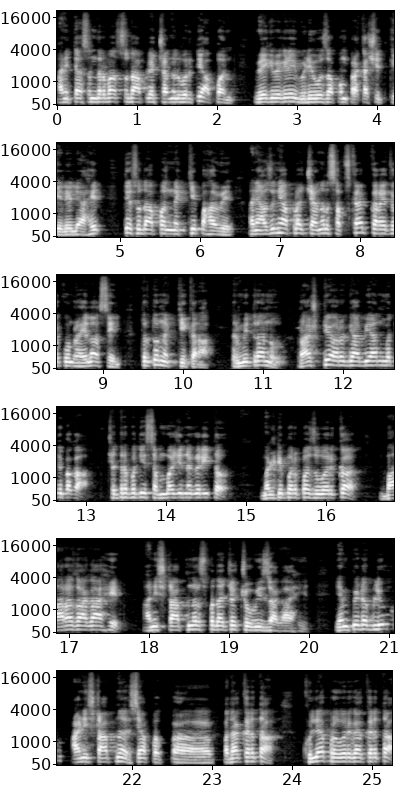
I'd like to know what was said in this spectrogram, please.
आणि त्या संदर्भात सुद्धा आपल्या चॅनलवरती आपण वेगवेगळे व्हिडिओज आपण प्रकाशित केलेले आहेत. ते सुद्धा आपण नक्की पाहावे. आणि अजूनही आपला चॅनल सबस्क्राईब करायचा कोण राहिला असेल तर तो नक्की करा. तर मित्रांनो राष्ट्रीय आरोग्य अभियानमध्ये बघा छत्रपती संभाजीनगर इथं मल्टीपर्पज वर्कर बारा जागा आहेत आणि स्टाफ नर्स पदाच्या चोवीस जागा आहेत. एमपीडब्ल्यू आणि स्टाफ नर्स या पदाकरता खुल्या प्रवर्गाकरता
